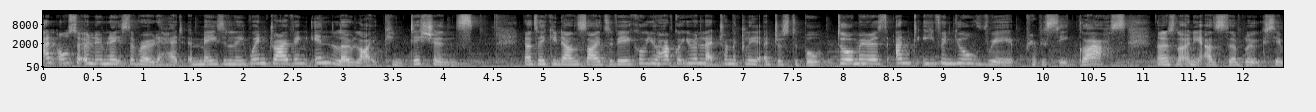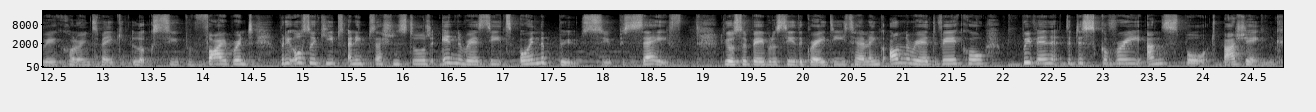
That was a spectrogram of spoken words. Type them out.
and also illuminates the road ahead amazingly when driving in low light conditions. Now taking down the sides of the vehicle, you have got your electronically adjustable door mirrors and even your rear privacy glass. Now this not only adds to the blue exterior colouring to make it look super vibrant, but it also keeps any possessions stored in the rear seats or in the boot super safe. You'll also be able to see the grey detailing on the rear of the vehicle within the Discovery and Sport badging.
